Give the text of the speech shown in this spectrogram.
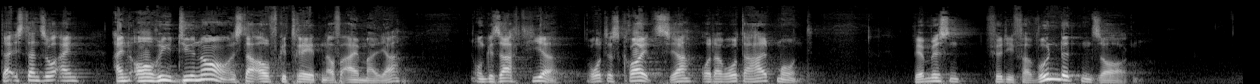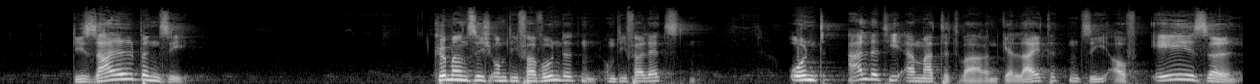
da ist dann so ein, ein Henri Dunant ist da aufgetreten auf einmal, ja, und gesagt, hier, Rotes Kreuz, ja, oder Roter Halbmond. Wir müssen für die Verwundeten sorgen. Die salben sie, kümmern sich um die Verwundeten, um die Verletzten. Und alle, die ermattet waren, geleiteten sie auf Eseln.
